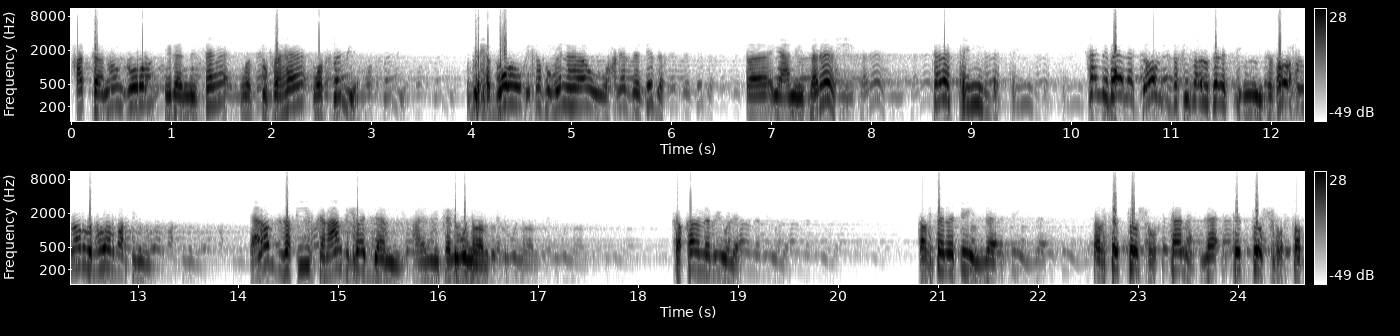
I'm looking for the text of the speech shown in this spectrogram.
حتى ننظر إلى النساء والسفهاء والصبية. بيحبوها وبيخافوا منها وحاجات زي كده. فيعني بلاش. ثلاث سنين بس. خلي بالك جواب الزقيف قالوا ثلاث سنين. تصور إحنا النهارده بنقول أربع سنين. يعني رب زقيف كان عنده شوية دم. على اللي بيكلموه النهارده. فقال النبي لا. طب سنتين؟ لا. طب ست أشهر؟ سنة؟ لا. ست أشهر. طب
